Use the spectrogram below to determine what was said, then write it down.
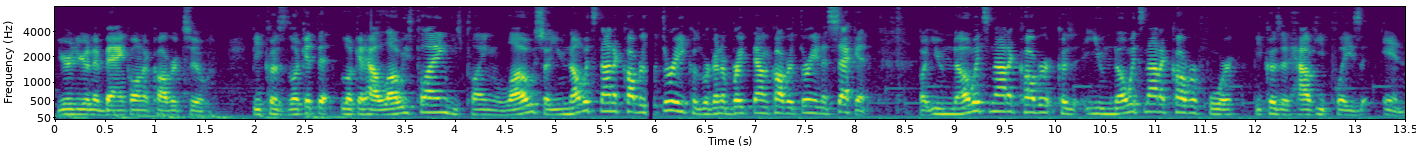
you're going to bank on a cover two because look at the look at how low he's playing. He's playing low, so you know it's not a cover three because we're gonna break down cover three in a second. But you know it's not a cover because you know it's not a cover four because of how he plays in.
